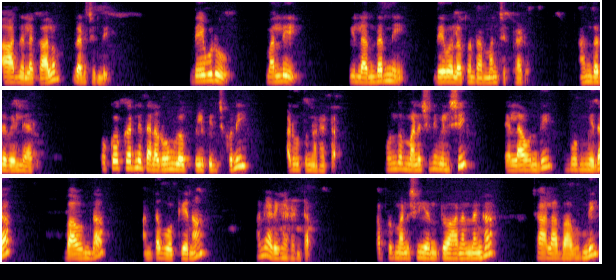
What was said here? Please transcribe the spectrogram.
ఆరు నెలల కాలం గడిచింది. దేవుడు మళ్ళీ వీళ్ళందరినీ దేవలోకం రమ్మని చెప్పాడు. అందరూ వెళ్ళారు. ఒక్కొక్కరిని తన రూమ్లోకి పిలిపించుకొని అడుగుతున్నాడట. ముందు మనిషిని పిలిచి ఎలా ఉంది? భూమి మీద? బాగుందా? అంత ఓకేనా? అని అడిగాడంట. అప్పుడు మనిషి ఎంతో ఆనందంగా చాలా బాగుంది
